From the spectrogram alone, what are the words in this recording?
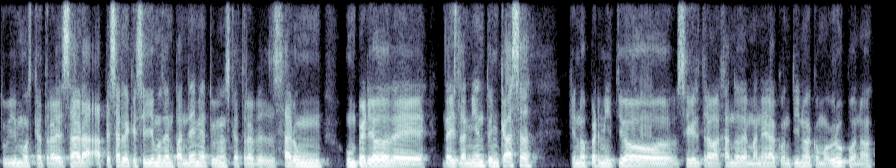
tuvimos que atravesar, a, pesar de que seguimos en pandemia, tuvimos que atravesar un, un periodo de, de, aislamiento en casa que no permitió seguir trabajando de manera continua como grupo, ¿no?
